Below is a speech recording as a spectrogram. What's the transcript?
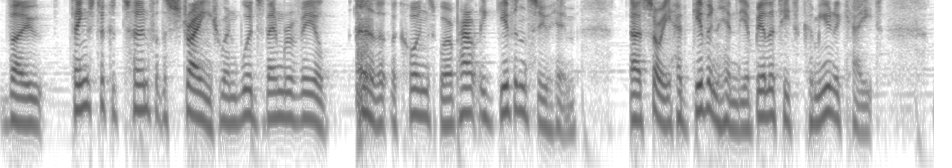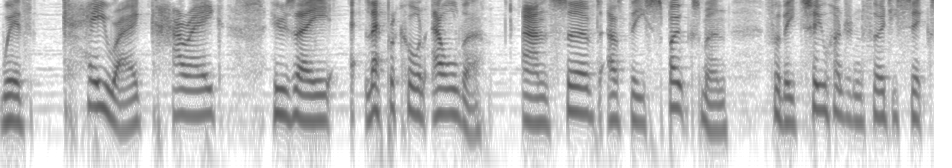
though things took a turn for the strange when Woods then revealed that the coins were apparently given to him, uh, sorry, had given him the ability to communicate with Karag, Karag, who's a leprechaun elder and served as the spokesman for the 236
